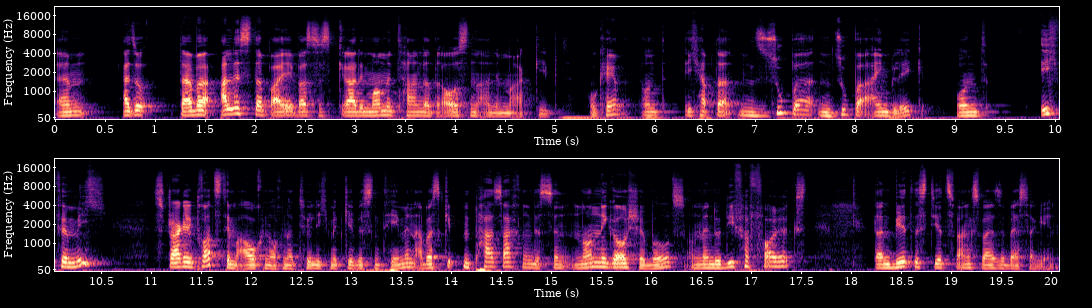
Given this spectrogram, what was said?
Ähm, also da war alles dabei, was es gerade momentan da draußen an dem Markt gibt. Okay? Und ich habe da einen super, einen super Einblick. Und ich für mich struggle trotzdem auch noch natürlich mit gewissen Themen, aber es gibt ein paar Sachen, das sind Non-Negotiables. Und wenn du die verfolgst, dann wird es dir zwangsweise besser gehen.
